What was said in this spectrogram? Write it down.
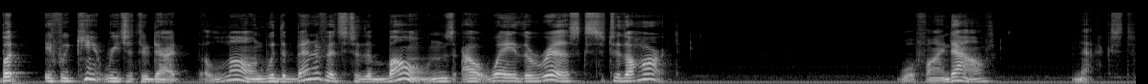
But if we can't reach it through diet alone, would the benefits to the bones outweigh the risks to the heart? We'll find out next.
